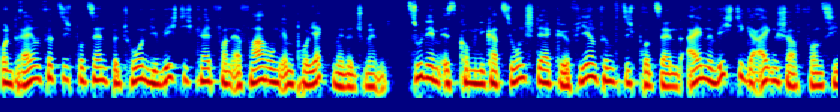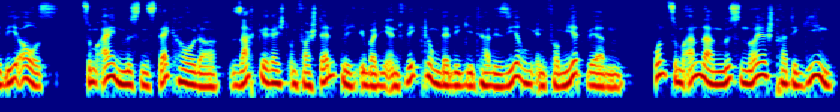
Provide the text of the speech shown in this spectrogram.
und 43% betonen die Wichtigkeit von Erfahrung im Projektmanagement. Zudem ist Kommunikationsstärke 54% eine wichtige Eigenschaft von CDOs. Zum einen müssen Stakeholder sachgerecht und verständlich über die Entwicklung der Digitalisierung informiert werden und zum anderen müssen neue Strategien,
